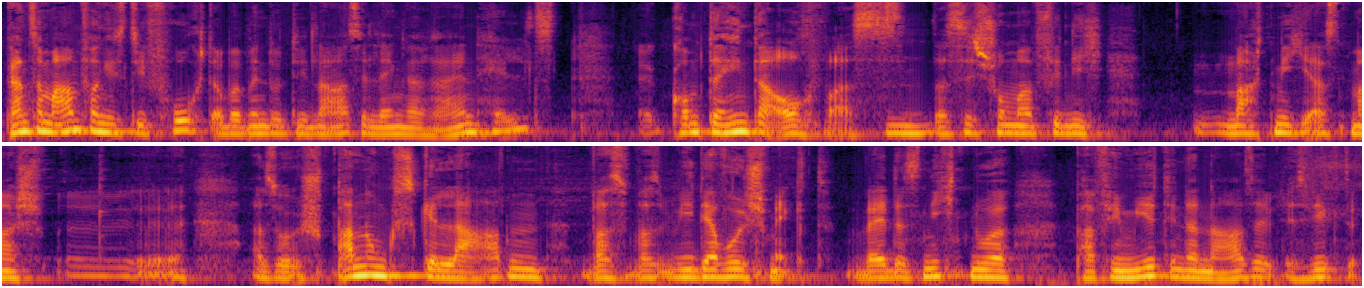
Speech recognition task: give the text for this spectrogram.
ganz am Anfang ist die Frucht, aber wenn du die Nase länger reinhältst, äh, kommt dahinter auch was. Das ist schon mal, finde ich, macht mich erstmal äh, also spannungsgeladen, was, was, wie der wohl schmeckt. Weil das nicht nur parfümiert in der Nase, es wirkt ein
